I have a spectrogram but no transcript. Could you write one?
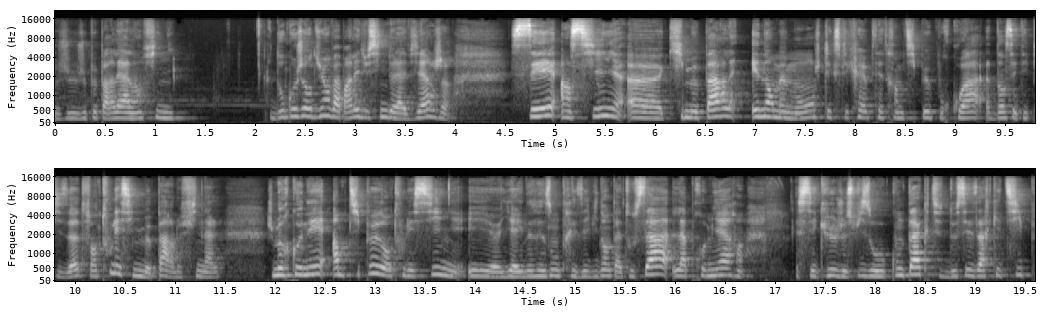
je, peux parler à l'infini. Donc aujourd'hui, on va parler du signe de la Vierge. C'est un signe euh, qui me parle énormément. Je t'expliquerai peut-être un petit peu pourquoi dans cet épisode. Enfin, tous les signes me parlent au final. Je me reconnais un petit peu dans tous les signes et euh, il y a une raison très évidente à tout ça. La première, c'est que je suis au contact de ces archétypes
